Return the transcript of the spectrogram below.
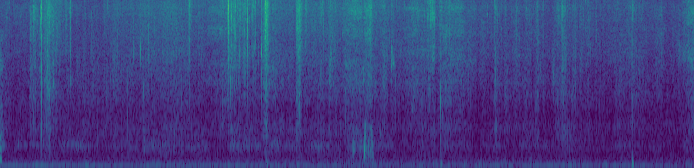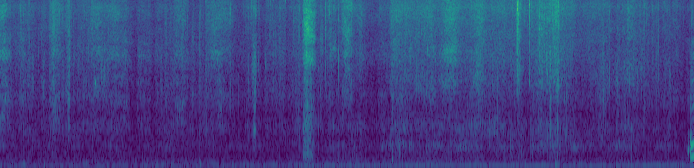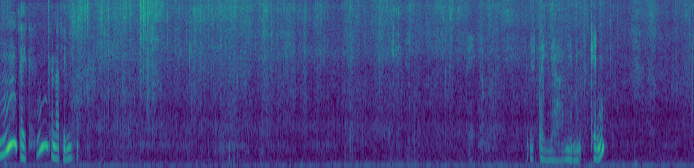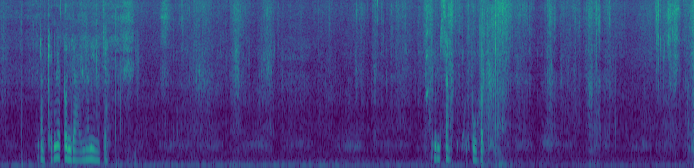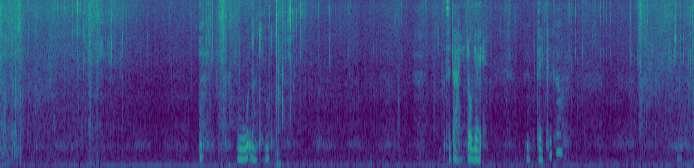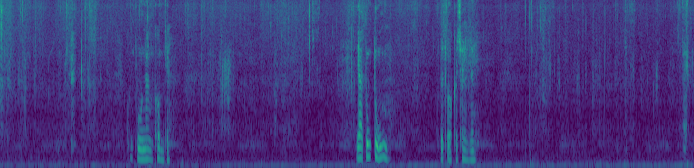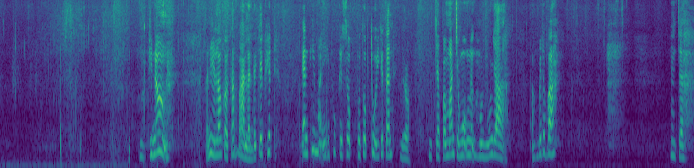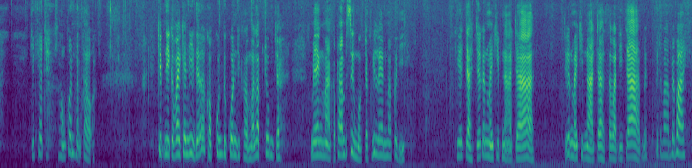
อืมแต่อืมขนาดเห็นนี่ไตยานี่มันแข็งยังแข็งเลยต้นใหญ่แล้วนี่นะจ๊ะเริ่มซ้ำปูก่อน โอ้ยังแข็งเสียดายดอกใหญ่แต่คือเขาคุณปูนั่งคอมจ้ะยาตุ้งตุงๆ เปิดออกก็ใช่เลยพี่น้อง ตอนนี้เราก็กลับบ้านแล้วได้เก็บเพชร แอนที่มาอีกพวกเก็บศพประทบถุยกันตัน Ja. จะประมาณชั่วโมงหนึ่งของหงยาเอาไปเถอะปะนี่จะเก็บเพชรสองคนทั้งเต่าคลิปนี้ก็ไว้แค่นี้เด้อขอบคุณทุกคนที่เข้ามารับชมจ้ะแมงมากับพาไปซื้อหมวกจากวิลแลนด์มาพอดีโอเคจ้ะเจอกันใหม่คลิปหน้าจ้าเจอกันใหม่คลิปหน้าจ้าสวัสดีจ้าไปเถอะปะบ๊ายบาย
